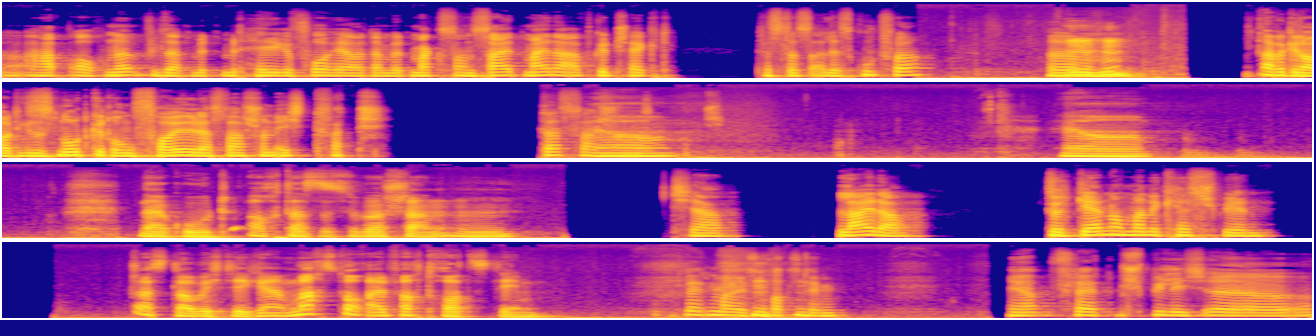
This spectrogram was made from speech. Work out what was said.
habe auch, ne, wie gesagt, mit, mit Helge vorher und dann mit Max on Site meiner abgecheckt, dass das alles gut war. Ähm, Mhm. Aber genau, dieses notgedrungen voll, das war schon echt Quatsch. Das war Ja. schon Quatsch. ja. Na gut, auch das ist überstanden. Tja, leider. Ich würde gerne noch mal eine Cass spielen. Das glaube ich dir gern. Mach's doch einfach trotzdem. Vielleicht mache ich es trotzdem. ja, vielleicht spiele ich äh,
